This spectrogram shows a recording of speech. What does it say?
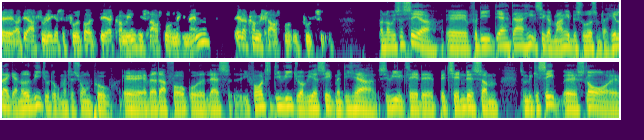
øh, og det er absolut ikke at se fodbold, det er at komme ind i slagsmål med hinanden, eller komme i slagsmål med politiet. Og når vi så ser, øh, fordi ja, der er helt sikkert mange episoder, som der heller ikke er noget videodokumentation på, øh, af hvad der er foregået. Lad os, I forhold til de videoer, vi har set med de her civilklædte betjente, som, som vi kan se øh, slår, øh,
